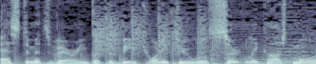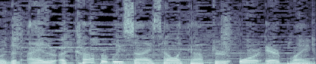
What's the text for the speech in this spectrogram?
Estimates vary, but the V 22 will certainly cost more than either a comparably sized helicopter or airplane.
